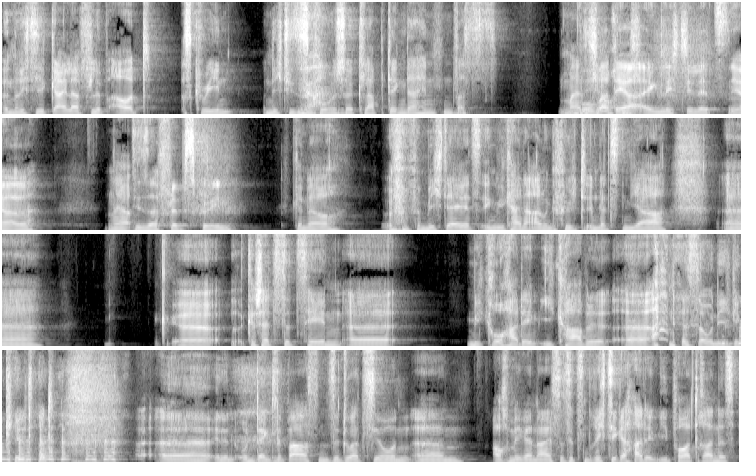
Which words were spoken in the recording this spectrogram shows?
ein richtig geiler Flip-Out-Screen und nicht dieses ja. komische Klappding da hinten, was Wo war der nicht. eigentlich die letzten Jahre? Ja. Dieser Flipscreen. Genau. für mich, der jetzt irgendwie, keine Ahnung, gefühlt im letzten Jahr äh, äh, geschätzte 10 äh, Micro-HDMI-Kabel äh, an der Sony gekillt hat. äh, in den undenkbarsten Situationen. Ähm, auch mega nice, dass jetzt ein richtiger HDMI-Port dran ist.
